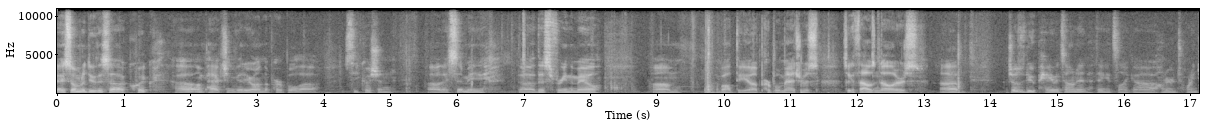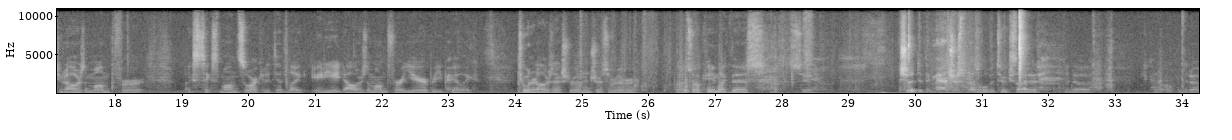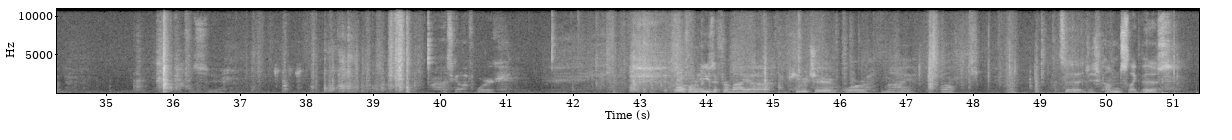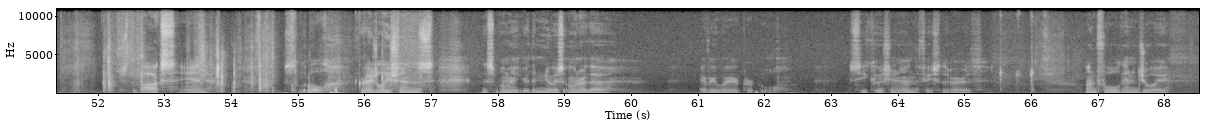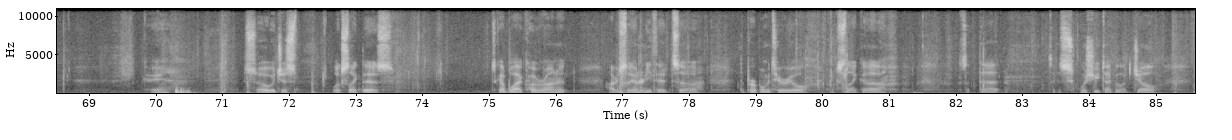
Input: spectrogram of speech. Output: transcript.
Hey, so I'm gonna do this uh, quick uh, unpackaging video on the purple uh, seat cushion. Uh, they sent me this free in the mail um, about the uh, purple mattress. It's like a thousand dollars. Uh, I chose to do payments on it. I think it's like uh, $122 a month for like six months, or I could have did like $88 a month for a year, but you pay like $200 extra in interest or whatever. So it came like this. Let's see. Should have did the mattress, but I was a little bit too excited and uh, just kind of opened it up. I just got off work. I don't know if I'm gonna use it for my uh, computer chair or my well. That's it. It just comes like this. Just the box and this little congratulations this moment, you're the newest owner of the everywhere purple seat cushion on the face of the earth. Unfold and enjoy. Okay, so it just looks like this. It's got black cover on it. Obviously, underneath it, it's uh, the purple material. Looks like uh, looks like that. It's like a squishy type of like gel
